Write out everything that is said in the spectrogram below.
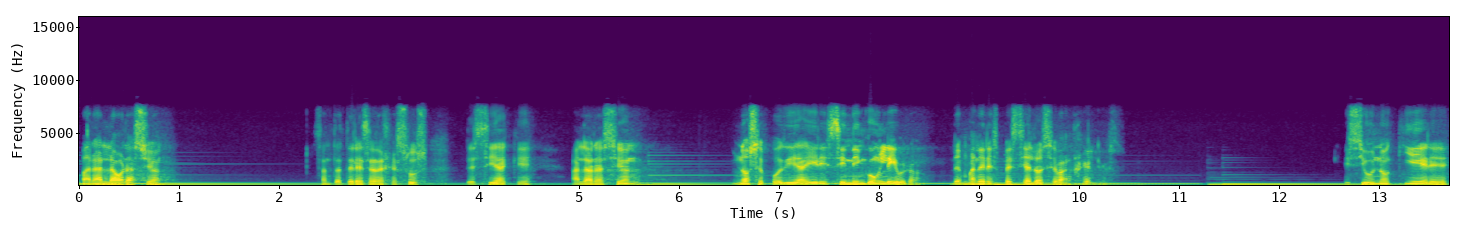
para la oración. Santa Teresa de Jesús decía que a la oración no se podía ir sin ningún libro, de manera especial los evangelios. Y si uno quiere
